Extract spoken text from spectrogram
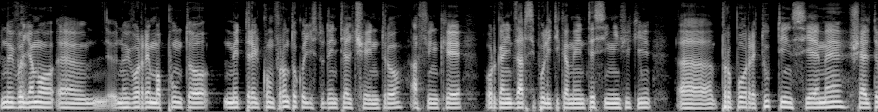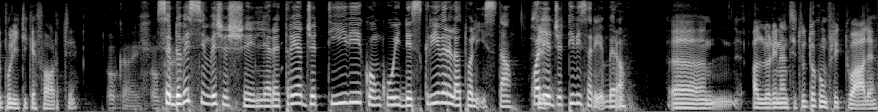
Noi, vogliamo, eh, noi vorremmo appunto mettere il confronto con gli studenti al centro affinché organizzarsi politicamente significhi eh, proporre tutti insieme scelte politiche forti. Okay, okay. Se dovessi invece scegliere tre aggettivi con cui descrivere la tua lista, quali sì. aggettivi sarebbero? Uh, allora, innanzitutto conflittuale.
